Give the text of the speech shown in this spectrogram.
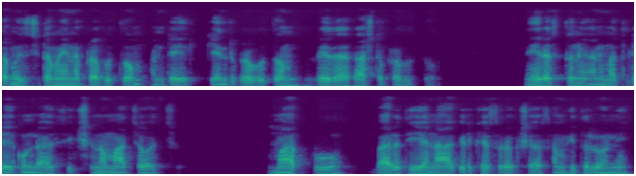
సముచితమైన ప్రభుత్వం అంటే కేంద్ర ప్రభుత్వం లేదా రాష్ట్ర ప్రభుత్వం. నేరస్తుని అనుమతి లేకుండా శిక్షను మార్చవచ్చు. మార్పు భారతీయ నాగరిక సురక్ష సంహితలోని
